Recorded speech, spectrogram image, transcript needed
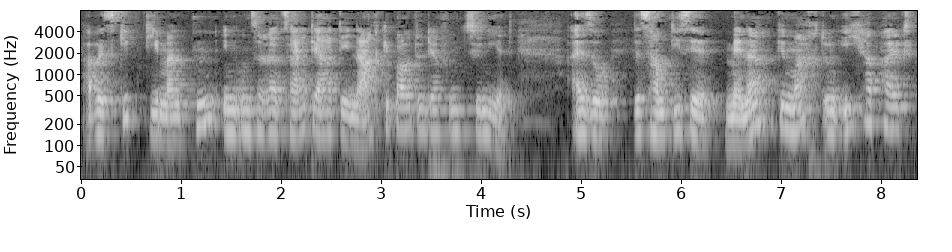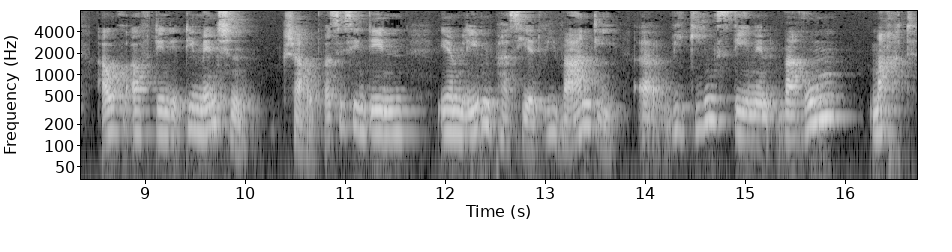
Aber es gibt jemanden in unserer Zeit, der hat den nachgebaut und der funktioniert. Also das haben diese Männer gemacht und ich habe halt auch auf den, die Menschen geschaut. Was ist in denen ihrem Leben passiert? Wie waren die? Äh, wie ging es denen? Warum macht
